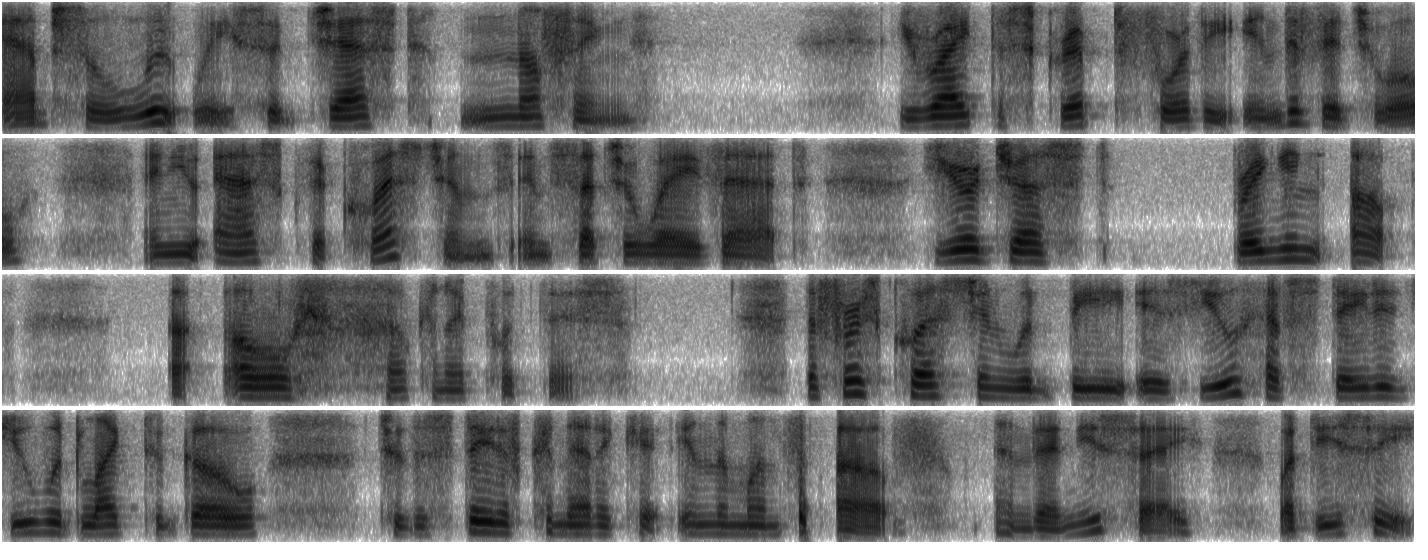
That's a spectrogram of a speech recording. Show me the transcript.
absolutely suggest nothing. You write the script for the individual and you ask the questions in such a way that you're just bringing up uh, oh, how can I put this? The first question would be is you have stated you would like to go to the state of Connecticut in the month of, and then you say, what do you see?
